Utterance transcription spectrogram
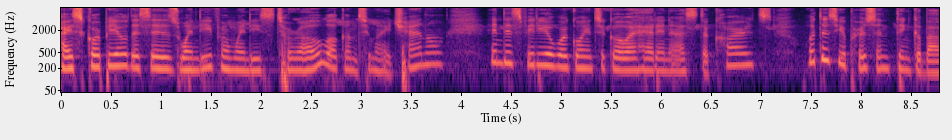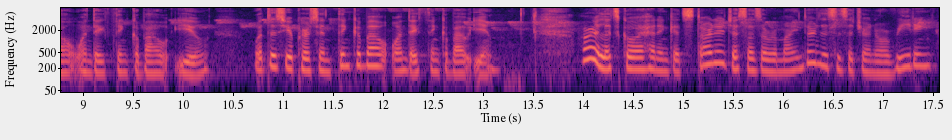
Hi Scorpio, this is Wendy from Wendy's Tarot. Welcome to my channel. In this video, we're going to go ahead and ask the cards, what does your person think about when they think about you? What does your person think about when they think about you? All right, let's go ahead and get started. Just as a reminder, this is a general reading.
